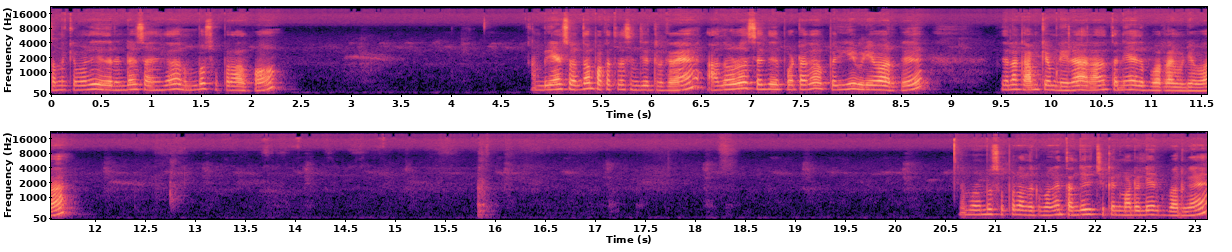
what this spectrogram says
சமைக்கும் போது இது ரெண்டும் செஞ்சால் ரொம்ப சூப்பராக இருக்கும். பிரியாணி சோறு தான் பக்கத்தில் செஞ்சிட்ருக்கிறேன். அதோடு சேர்த்து போட்டாக்கா பெரிய வீடியோவாக இருக்குது இதெல்லாம் காமிக்க முடியல. அதனால் தனியாக இது போடுறேன் வீடியோவாக ரொம்ப ரொம்ப சூப்பராக இருந்திருக்கு பாருங்க. தந்தூரி சிக்கன் மாடலே இருக்கு பாருங்கள்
